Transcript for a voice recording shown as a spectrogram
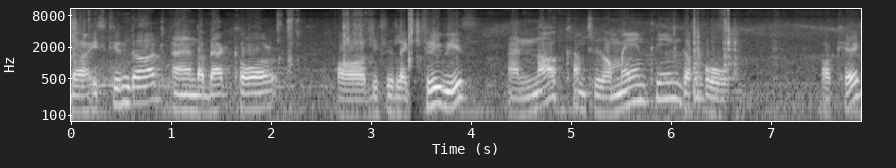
the screen guard and the back cover uh, this is like freebies and now come to the main thing the phone. Okay.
